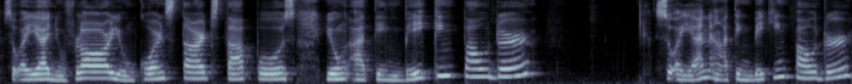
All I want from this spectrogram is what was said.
So, ayan, yung flour, yung cornstarch, tapos yung ating baking powder, So, ayan ang ating baking powder.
